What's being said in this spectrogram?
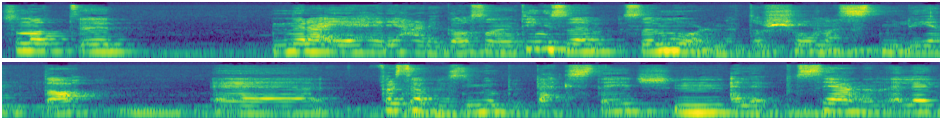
sånn at eh, når jeg er her i helga, og sånne ting, så, så er målet mitt å se mest mulig jenter eh, hvis de jobber backstage Mm. eller på scenen. Eller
